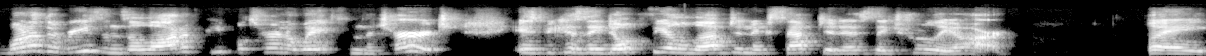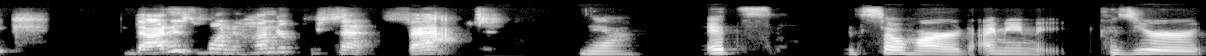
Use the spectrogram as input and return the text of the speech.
one of the reasons a lot of people turn away from the church is because they don't feel loved and accepted as they truly are. Like that is 100% fact. Yeah. It's it's so hard. I mean, cuz you're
